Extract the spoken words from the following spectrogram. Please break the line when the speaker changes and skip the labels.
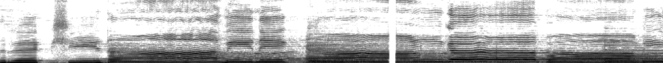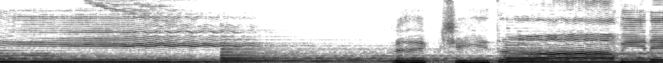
രക്ഷിതാവിനെ കാൺക പാപി. രക്ഷിതാവിനെ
